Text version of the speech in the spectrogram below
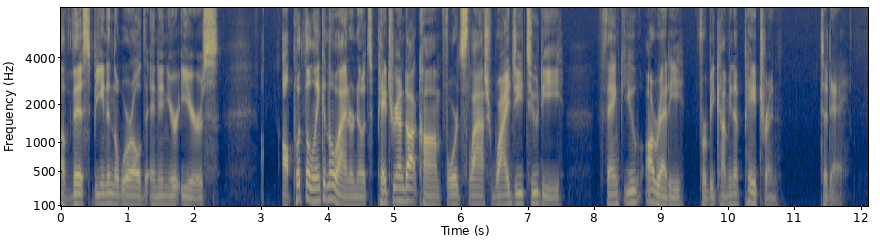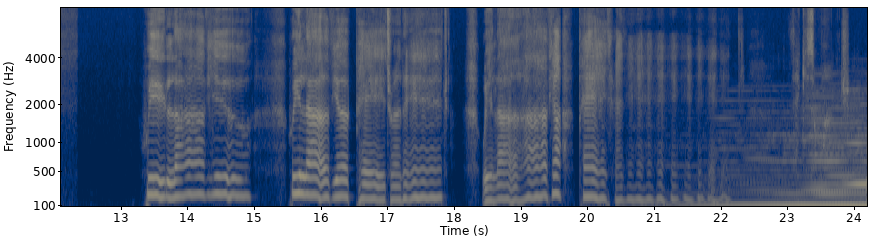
of this being in the world and in your ears. I'll put the link in the liner notes, patreon.com forward slash YG2D. Thank you already for becoming a patron today. We love you. We love your patronage. We love your patronage. Thank you so much.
